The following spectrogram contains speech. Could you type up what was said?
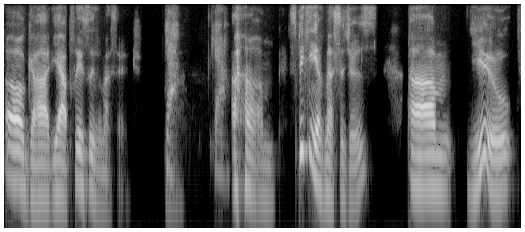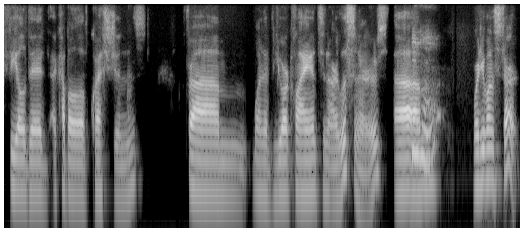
Oh God, yeah. Please leave a message. Yeah. yeah. Um, speaking of messages, um, you fielded a couple of questions from one of your clients and our listeners. Um, Mhm. where do you want to start?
